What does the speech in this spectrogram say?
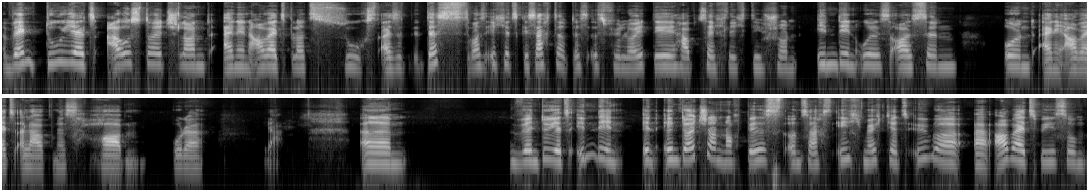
Wenn du jetzt aus Deutschland einen Arbeitsplatz suchst also das, was ich jetzt gesagt habe, das ist für Leute hauptsächlich, die schon in den USA sind und eine Arbeitserlaubnis haben oder ja. Ähm wenn du jetzt in den in in Deutschland noch bist und sagst: „Ich möchte jetzt über, äh, Arbeitsvisum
